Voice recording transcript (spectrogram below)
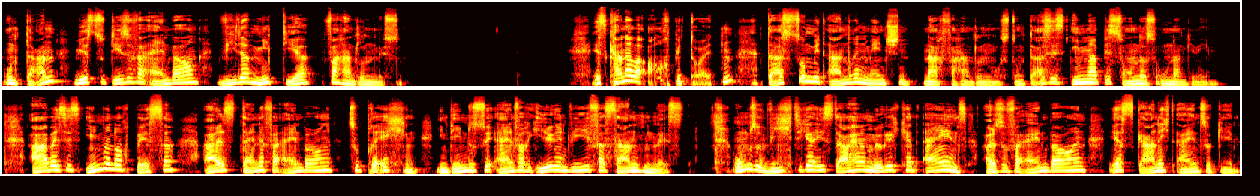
Und dann wirst du diese Vereinbarung wieder mit dir verhandeln müssen. Es kann aber auch bedeuten, dass du mit anderen Menschen nachverhandeln musst und das ist immer besonders unangenehm. Aber es ist immer noch besser, als deine Vereinbarungen zu brechen, indem du sie einfach irgendwie versanden lässt. Umso wichtiger ist daher Möglichkeit 1, also Vereinbarungen erst gar nicht einzugehen.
